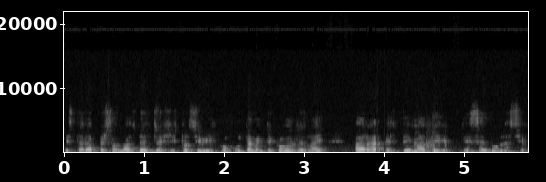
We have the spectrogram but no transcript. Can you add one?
estará personal del registro civil conjuntamente con el SNAI para el tema de, de cedulación.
